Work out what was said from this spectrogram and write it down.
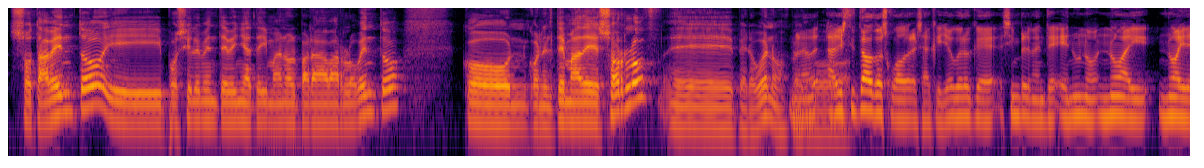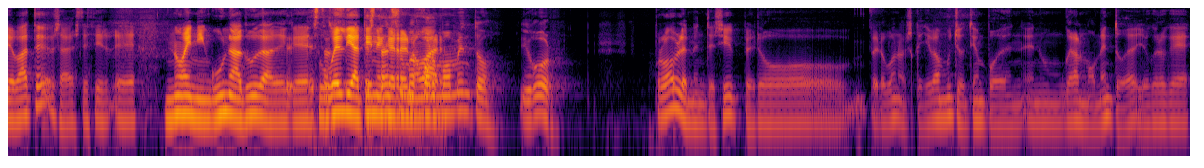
Sotavento y posiblemente Beñate y Manol para Barlovento con, con el tema de Sorloz, eh, pero bueno. Bueno, pero- habéis citado dos jugadores aquí. Yo creo que simplemente en uno no hay, no hay debate. O sea, es decir, eh, no hay ninguna duda de que ¿Está- Zubeldia tiene está que en su renovar. mejor momento, Igor? Probablemente sí, pero, pero bueno, es que lleva mucho tiempo en, en un gran momento. ¿eh? Yo creo que.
